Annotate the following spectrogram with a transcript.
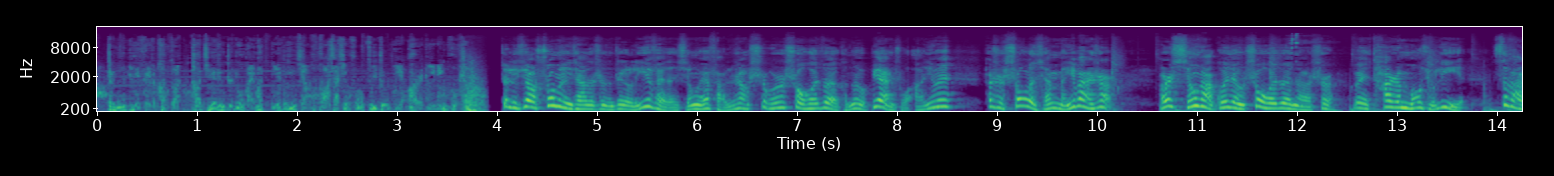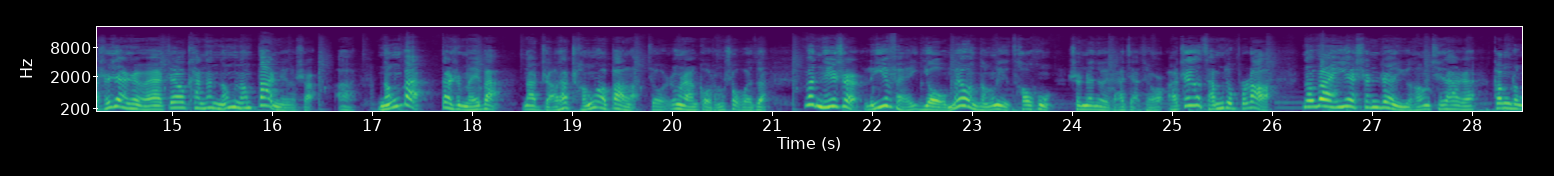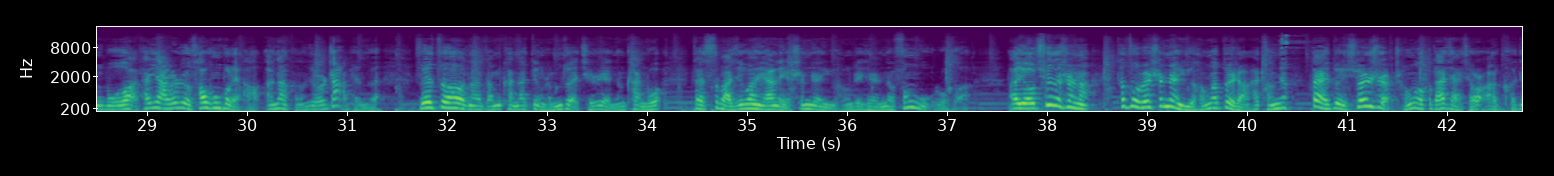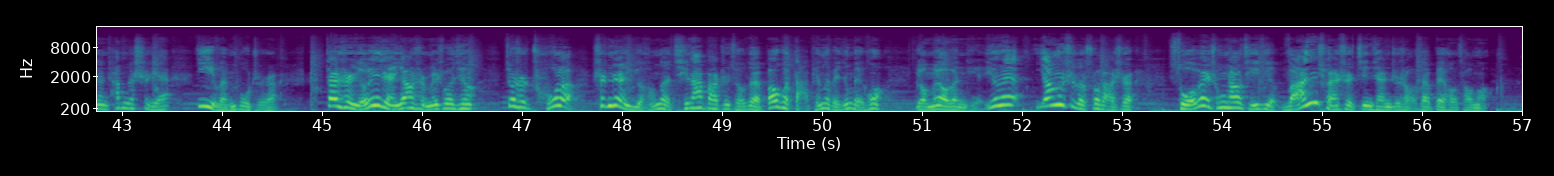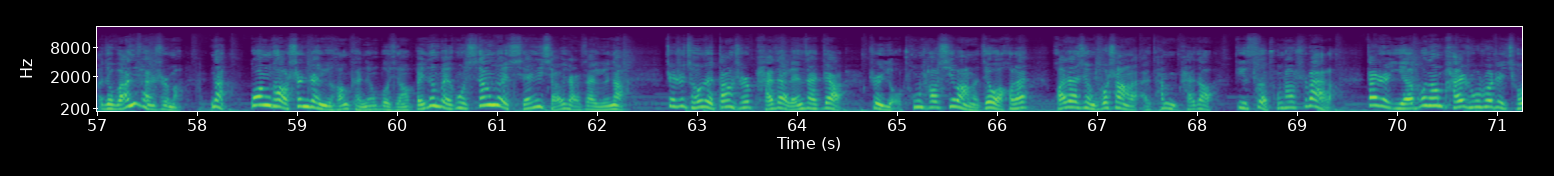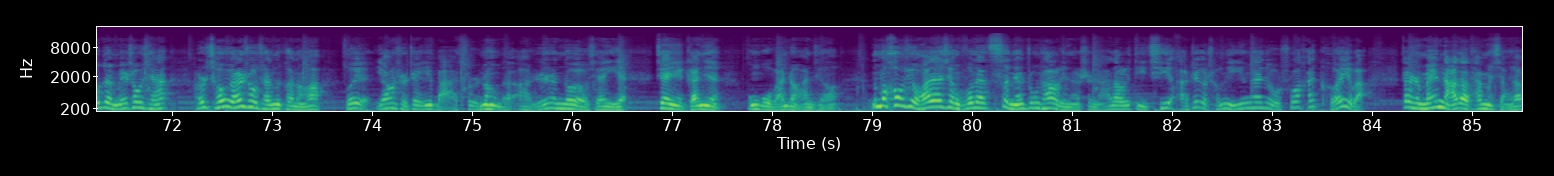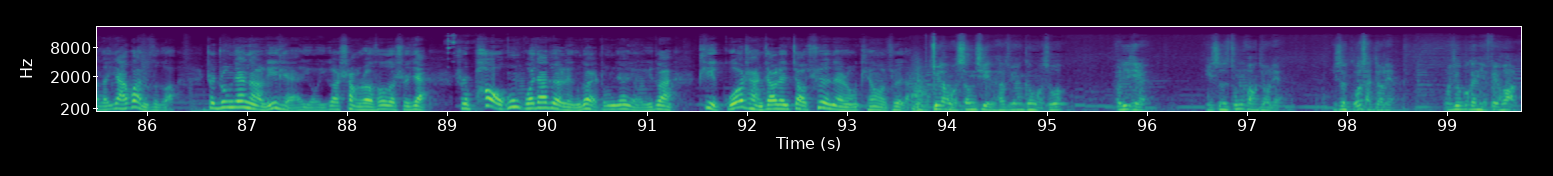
正如李斐的判断，他节省这六百万也不影响华夏幸福最终以二比零获胜。这里需要说明一下的是呢，这个李斐的行为法律上是不是受贿罪，可能有变数啊，因为他是收了钱没办事儿。而刑法规定，受贿罪呢是为他人谋取利益。司法实践认为，这要看他能不能办这个事儿啊，能办，但是没办，那只要他承诺办了，就仍然构成受贿罪。问题是李斐有没有能力操控深圳队打假球啊？这个咱们就不知道。那万一深圳宇恒其他人刚正不阿，他压根就操控不了啊，那可能就是诈骗罪。所以最后呢，咱们看他定什么罪，其实也能看出，在司法机关眼里，深圳宇恒这些人的风骨如何。啊，有趣的是呢，他作为深圳宇恒的队长，还曾经带队宣誓承诺不打假球啊，可见他们的誓言一文不值。但是有一点央视没说清，就是除了深圳宇恒的其他八支球队，包括打平的北京北控有没有问题？因为央视的说法是，所谓冲超奇迹完全是金钱之手在背后操弄啊，就完全是嘛。那光靠深圳宇恒肯定不行，北京北控相对嫌疑小一点在于呢。这支球队当时排在联赛第二，是有冲超希望的。结果后来华夏幸福上来，哎，他们排到第四，冲超失败了。但是也不能排除说这球队没收钱，而球员收钱的可能啊。所以央视这一把是弄的啊，人人都有嫌疑，建议赶紧公布完整案情。那么后续华夏幸福在次年中超里呢是拿到了第七啊，这个成绩应该就是说还可以吧，但是没拿到他们想要的亚冠资格。这中间呢，李铁有一个上热搜的事件。是炮轰国家队领队，中间有一段替国产教练叫屈的内容，挺有趣的。最让我生气的，他居然跟我说：“说李姐，你是中方教练，你是国产教练，我就不跟你废话了。”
